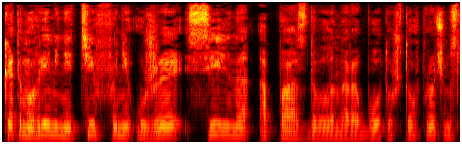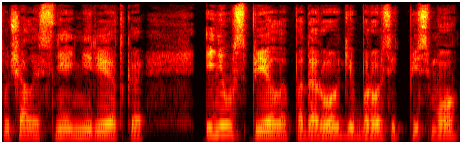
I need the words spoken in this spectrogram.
К этому времени Тиффани уже сильно опаздывала на работу, что, впрочем, случалось с ней нередко, и не успела по дороге бросить письмо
